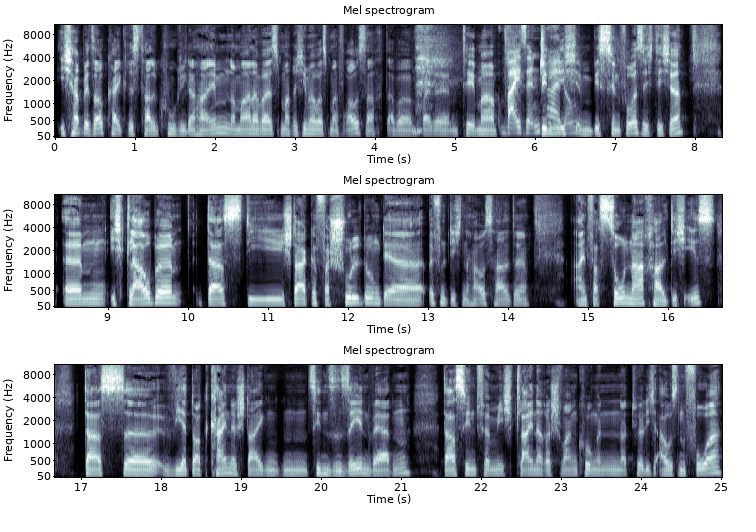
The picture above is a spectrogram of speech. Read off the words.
Ich habe jetzt auch keine Kristallkugel daheim. Normalerweise mache ich immer, was meine Frau sagt, aber bei dem Thema bin ich ein bisschen vorsichtiger. Ähm, ich glaube, dass die starke Verschuldung der öffentlichen Haushalte einfach so nachhaltig ist, dass äh, wir dort keine steigenden Zinsen sehen werden. Da sind für mich kleinere Schwankungen natürlich außen vor.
